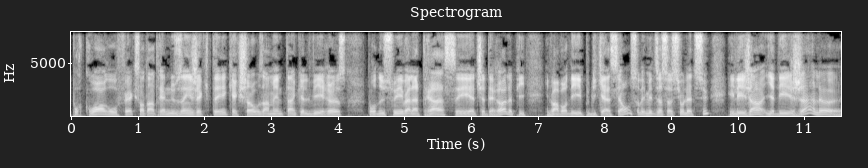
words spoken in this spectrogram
pour croire au fait qu'ils sont en train de nous injecter quelque chose en même temps que le virus pour nous suivre à la trace et etc. Là. Puis il va y avoir des publications sur les médias sociaux là-dessus. Et les gens, il y a des gens là,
